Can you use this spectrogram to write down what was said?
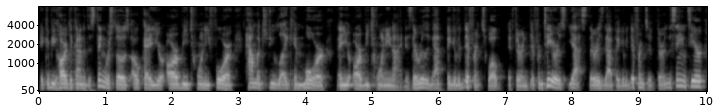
It could be hard to kind of distinguish those. Okay, your RB24, how much do you like him more than your RB29? Is there really that big of a difference? Well, if they're in different tiers, yes, there is that big of a difference. If they're in the same tier,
